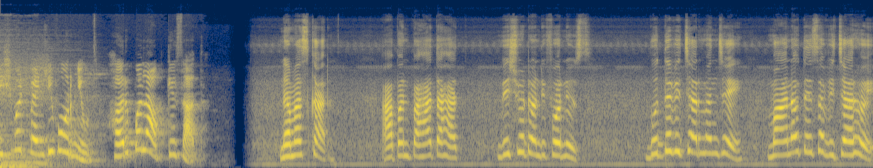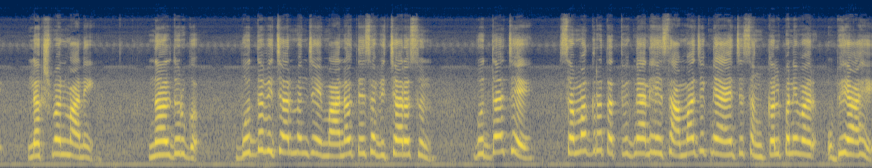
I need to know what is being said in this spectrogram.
विश्व 24 न्यूज हर्पल आपके साथ. नमस्कार. आपण पाहत आहात विश्व ट्वेंटी फोर न्यूज. बुद्ध विचार म्हणजे मानवतेचा विचार होय लक्ष्मण माने. नळदुर्ग. बुद्ध विचार म्हणजे मानवतेचा विचार असून बुद्धाचे समग्र तत्वज्ञान हे सामाजिक न्यायाच्या संकल्पनेवर उभे आहे.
